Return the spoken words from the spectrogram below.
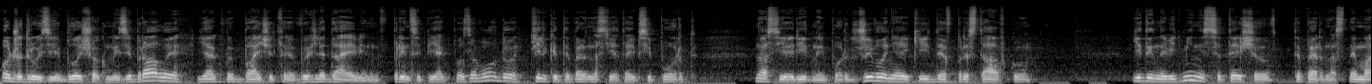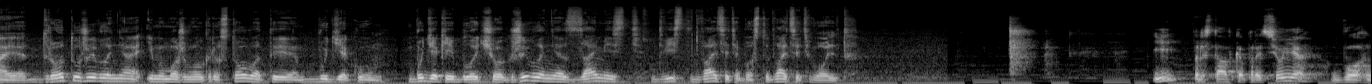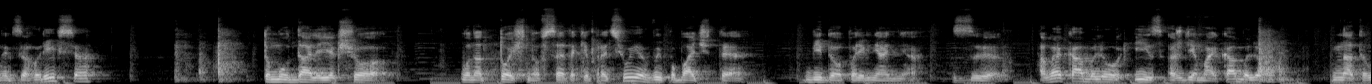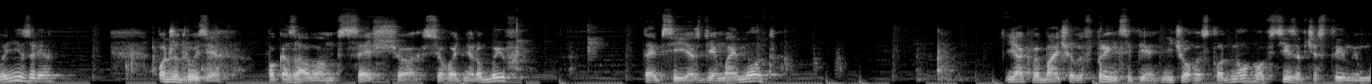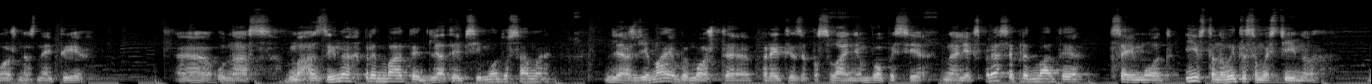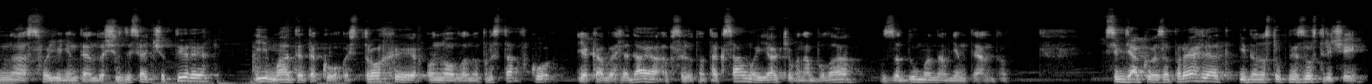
Отже, друзі, блочок ми зібрали. Як ви бачите, виглядає він в принципі як по заводу, тільки тепер у нас є Type-C порт. У нас є рідний порт живлення, який йде в приставку. Єдина відмінність це те, що тепер у нас немає дроту живлення, і ми можемо використовувати будь-яку, будь-який блочок живлення замість 220 або 120 вольт. І приставка працює, вогник загорівся. Тому далі, якщо вона точно все-таки працює, ви побачите відео порівняння з AV-кабелю і з HDMI кабелю на телевізорі. Отже, друзі, показав вам все, що сьогодні робив. Type-C HDMI мод. Як ви бачили, в принципі, нічого складного. Всі запчастини можна знайти е, у нас в магазинах придбати для Type-C моду саме. Для HDMI ви можете перейти за посиланням в описі на AliExpress і придбати цей мод і встановити самостійно на свою Nintendo 64 і мати таку ось трохи оновлену приставку, яка виглядає абсолютно так само, як і вона була задумана в Nintendo. Всім дякую за перегляд і до наступних зустрічей!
